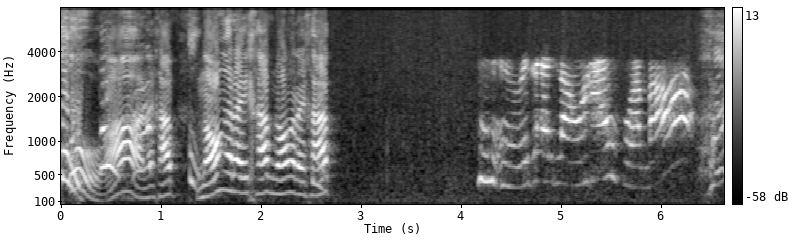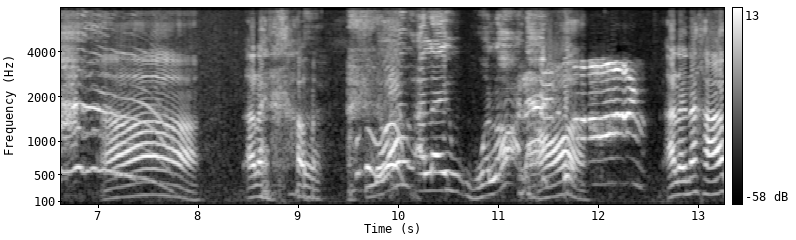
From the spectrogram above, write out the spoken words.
ตุฮ์อ๋อนะครับ น้องอะไรครับ น้องอะไรครับไม่ได้ร้องให้หัวเราะอ่าอะไรนะครับ น้องอะไรหัวเราะนะอ๋ออะไรนะครับ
